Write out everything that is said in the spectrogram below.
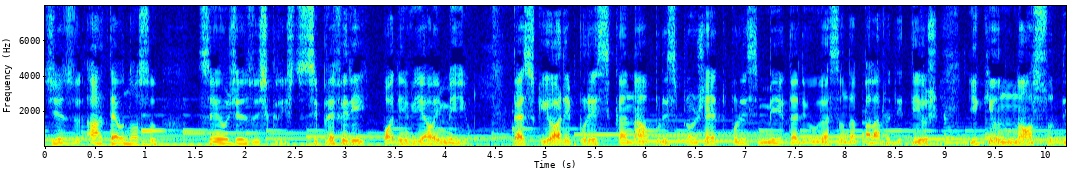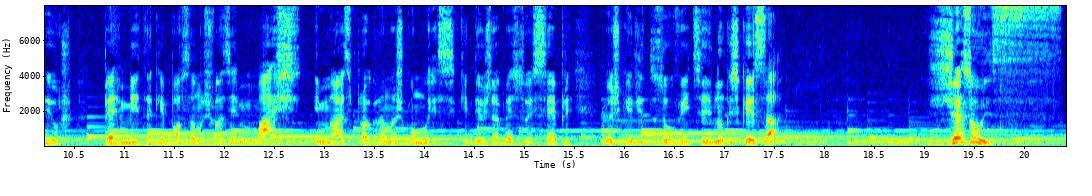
Jesus, até o nosso Senhor Jesus Cristo. Se preferir, pode enviar um e-mail. Peço que ore por esse canal, por esse projeto, por esse meio da divulgação da palavra de Deus e que o nosso Deus permita que possamos fazer mais e mais programas como esse. Que Deus abençoe sempre, meus queridos ouvintes, e nunca esqueça: Jesus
